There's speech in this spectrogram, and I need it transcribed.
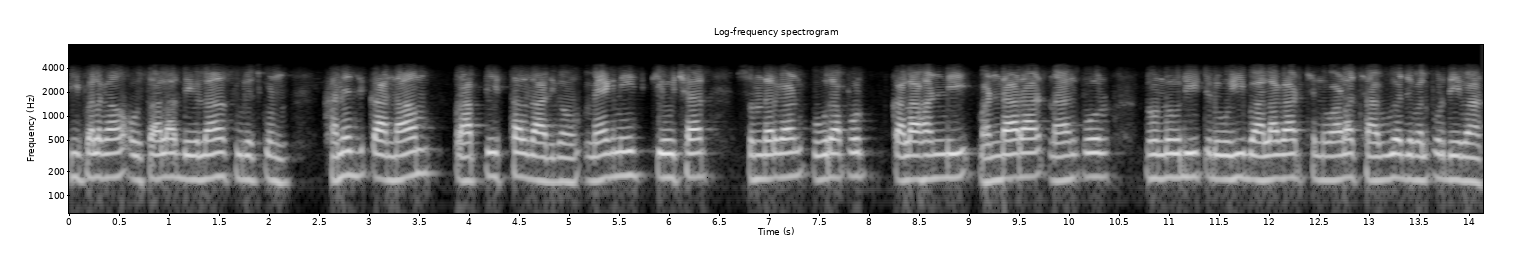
पीपलगांव, उसाला देवला सूरजकुंड। खनिज का नाम प्राप्ति स्थल राजगांव। मैग्नीज, क्योछर, सुंदरगढ़, कोरापुट, कलाहंडी, भंडारा, नागपुर, डोंडोरी, टिरोही, बालाघाट, छिंदवाड़ा, छाबुआ, जबलपुर, देवास।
